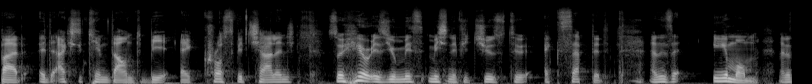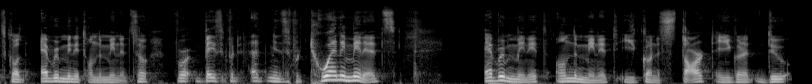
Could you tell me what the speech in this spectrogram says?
but it actually came down to be a CrossFit challenge. So here is your mission if you choose to accept it. And it's a EMOM, and it's called every minute on the minute. So for basically that means for 20 minutes, every minute on the minute, you're gonna start and you're gonna do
